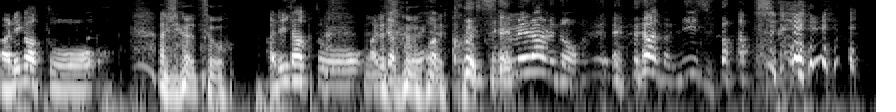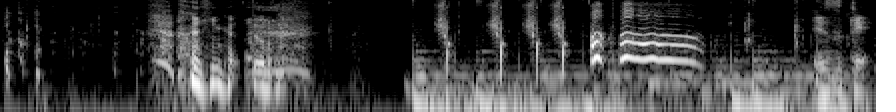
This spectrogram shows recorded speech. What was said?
ありがとう。ありがとう。ありがとう。ありがとう。あこいつエメラルド。エメラルド28。ありがとう。餌付け。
